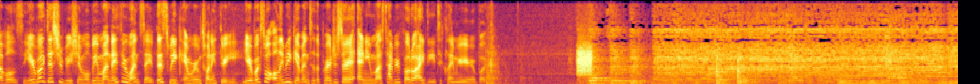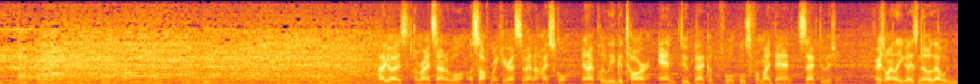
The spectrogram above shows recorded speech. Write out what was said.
Rebels, yearbook distribution will be Monday through Wednesday this week in room 23. Yearbooks will only be given to the purchaser and you must have your photo ID to claim your yearbook. Hi guys, I'm Ryan Sandoval, a sophomore here at Savanna High School, and I play lead guitar and do backup vocals for my band, Stack Division. I just want to let you guys know that we'll be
